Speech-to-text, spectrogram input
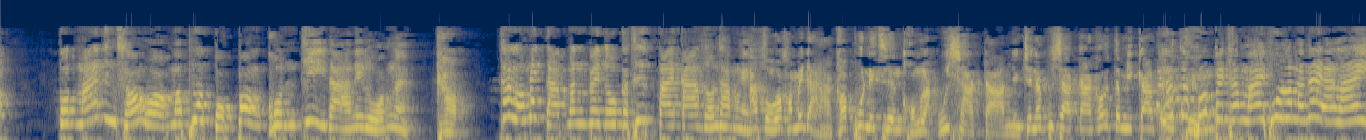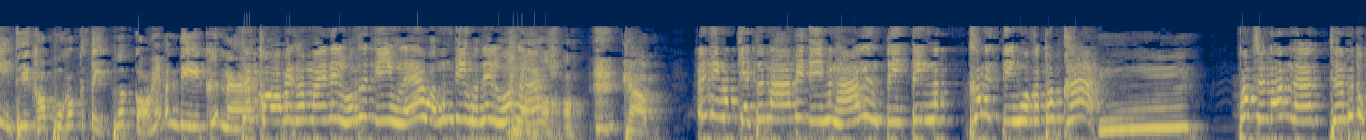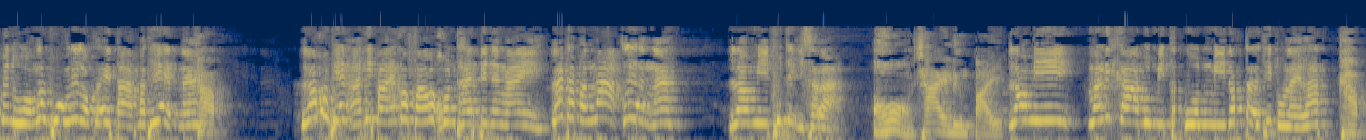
กฎหมายหนึ่งสองออกมาเพื่อปกป้องคนที่ด่าในหลวงน่ะ ครับ ถ้าเราไม่จับมันไปโดนกระทืบตายกลารสนทำไงอาสมมติว่าเขาไม่ด่าเขาพูดในเชิงของหลักวิชาการ อย่างเช่นนักวิชาการเขาจะมีการพูแล้ดวจะถึง พูดไปทำไมพูดแล้วมันได้อะไร ที่เขาพูดเขากติเพื่อก่อให้มันดีขึ้นนะจะก่อไปทำไมในหลวงก็ดีอยู่แล้วอะมึงดีกว่าในหลวงเหรออ๋อครับ ไอ้นี่มันเจตนาไม่ดีมันหาเรื่องตีติงมันเขาไม่ตีหัวกระทบข้าอืมเพราะฉะนั้นนะเธอไม่ต้องเป็นห่วงเรื่องพวกนี้หรอกไอ้ต่างประเทศนะ ครับ แล้วก็เพียงอธิบายให้เขาฟังว่าคนไทยเป็นยังไง และถ้ามันมากเรื่องนะ เรามีพุทธอิสระอ๋อใช่ลืมไป เรามีมาริกาบุญมีตระกูลมีดรที่ตุไลรัตน์ครับ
